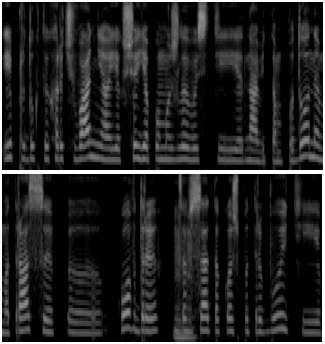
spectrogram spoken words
і продукти харчування. Якщо є по можливості навіть там подони, матраси, е, ковдри, це Мгм. все також потребують і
